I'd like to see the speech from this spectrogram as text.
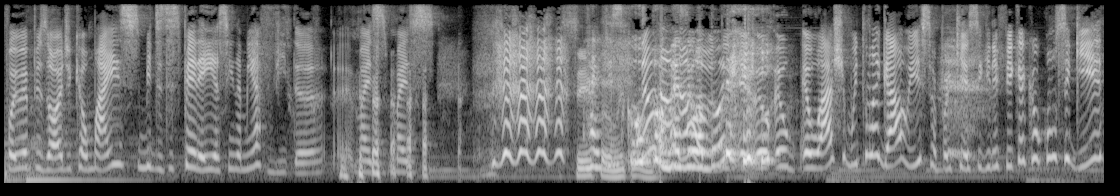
Foi o episódio que eu mais me desesperei, assim, na minha vida. Mas. mas... Sim, Ai, desculpa, não, mas não, eu adorei. Eu, eu, eu acho muito legal isso, porque significa que eu consegui.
